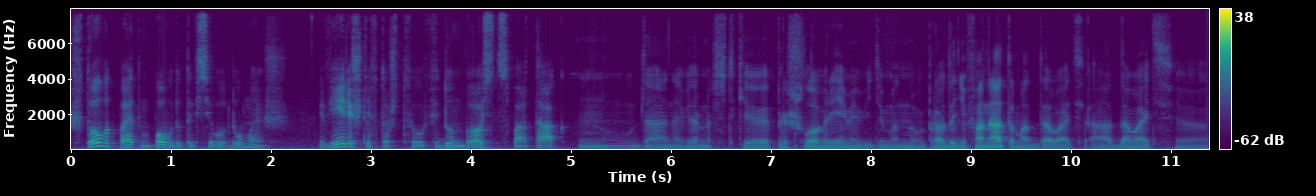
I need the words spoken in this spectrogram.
Что вот по этому поводу ты всего думаешь? Веришь ли в то, что Федун бросит Спартак? Ну да, наверное, все-таки пришло время, видимо. Ну, правда, не фанатам отдавать, а отдавать э,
